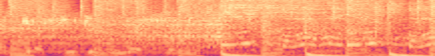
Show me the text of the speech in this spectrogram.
I guess you didn't listen.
